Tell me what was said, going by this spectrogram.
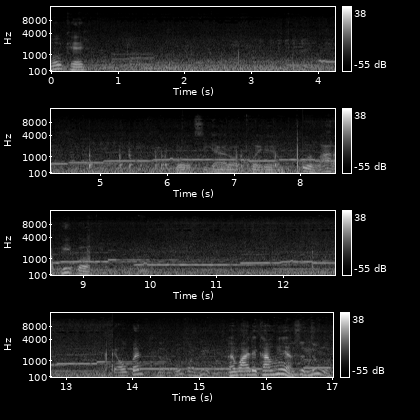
Okay. Go Seattle Aquarium. Ooh, a lot of people. They open? And why they come here? This is a new one.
